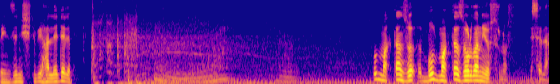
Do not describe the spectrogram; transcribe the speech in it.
Benzin işini bir halledelim. Bulmaktan zor, bulmakta zorlanıyorsunuz mesela.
